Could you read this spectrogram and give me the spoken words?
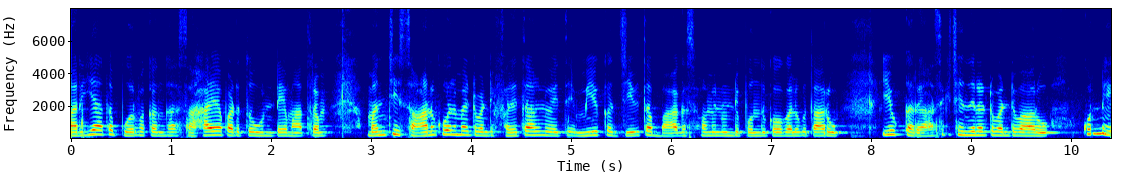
మర్యాదపూర్వకంగా సహాయపడుతూ ఉంటే మాత్రం మంచి సానుకూలమైనటువంటి ఫలితాలను అయితే మీ యొక్క జీవిత భాగస్వామి నుండి పొందుకోగలుగుతారు. ఈ యొక్క రాశికి చెందినటువంటి వారు కొన్ని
